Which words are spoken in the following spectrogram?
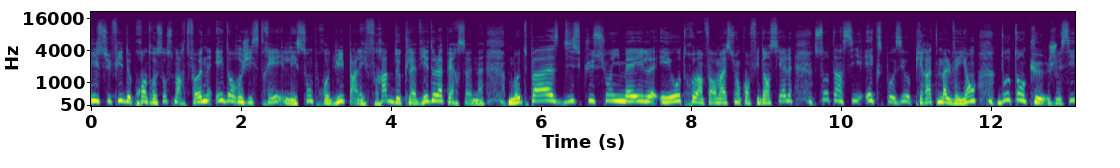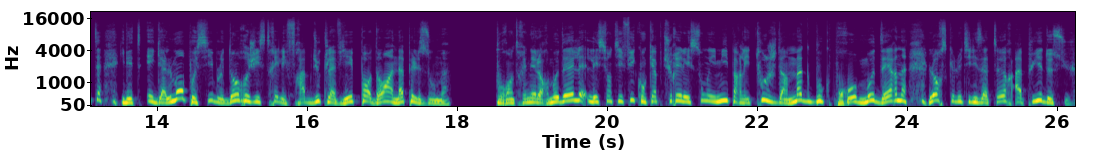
il suffit de prendre son smartphone et d'enregistrer les sons produits par les frappes de clavier de la personne. Mots de passe, discussions email et autres informations confidentielles sont ainsi exposés aux pirates malveillants, d'autant que, je cite, il est également possible d'enregistrer les frappes du clavier pendant un appel Zoom. Pour entraîner leur modèle, les scientifiques ont capturé les sons émis par les touches d'un MacBook Pro moderne lorsque l'utilisateur appuyait dessus.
